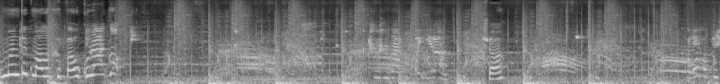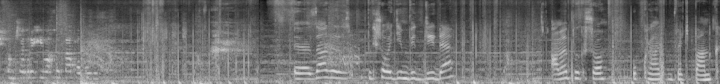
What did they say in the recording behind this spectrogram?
У мене так мало хп, акуратно. Що? Ходи подписчикам це трохи ВХК побуде. Е, зараз поки що Вадим відійде, а ми поки що украдемо банк.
